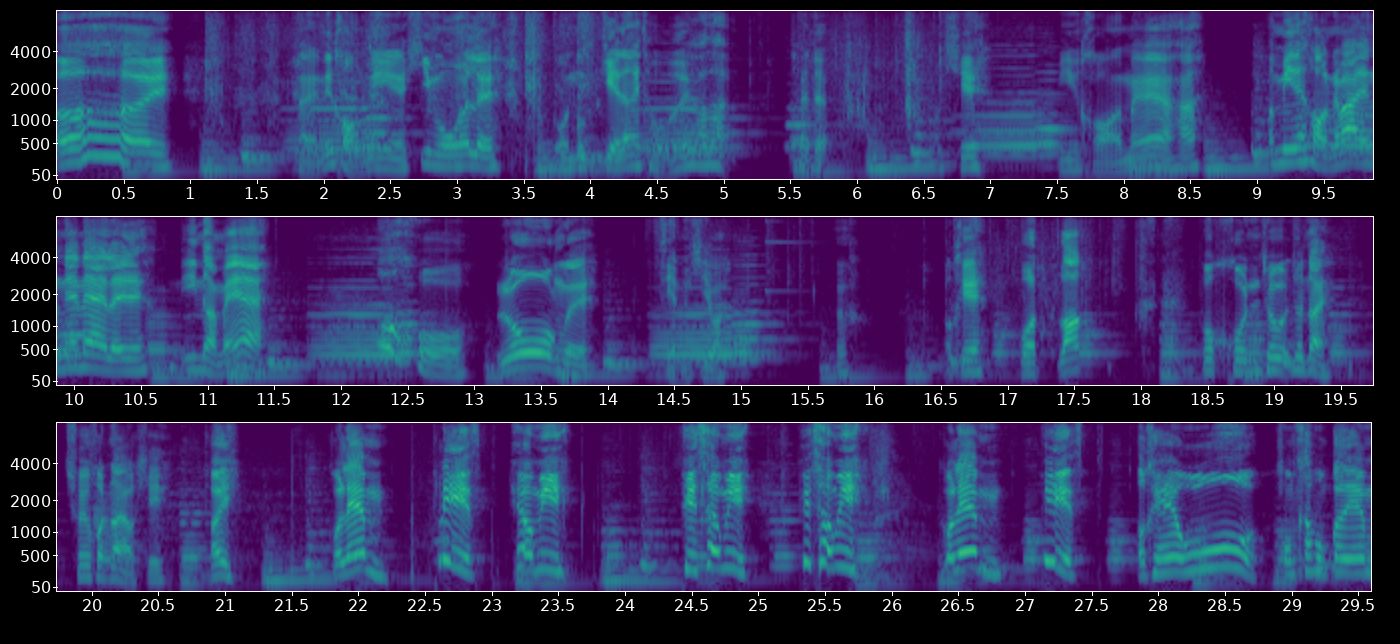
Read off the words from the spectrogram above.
เอ้ยไหนนี่ของนี่ขี้โม้เลยโดนนุ่มเกียร์ตั้งไงโถเอ้ยเอาละใช่เด้อโอเค มีของไหมฮะ มันมีของในบ้านแน่ๆเลยนี่หน่อยไหมอะโอ้โห โล่งเลย เสียงไม่คิดวะโอเคปลดล็อก พวกคุณช่วยช่วยหน่อย ช่วยคนหน่อยโอเค เฮ้ยโกเลม please help me please help me please help me โกเลม please โอเคโอ้ของข้าผมโกเลม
